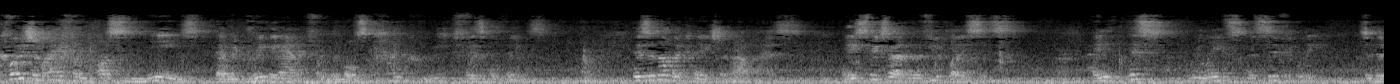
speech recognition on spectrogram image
Kodesh from us means that we bring it out from the most concrete physical things. There's another connection Allah has, and he speaks about it in a few places. And this relates specifically to the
